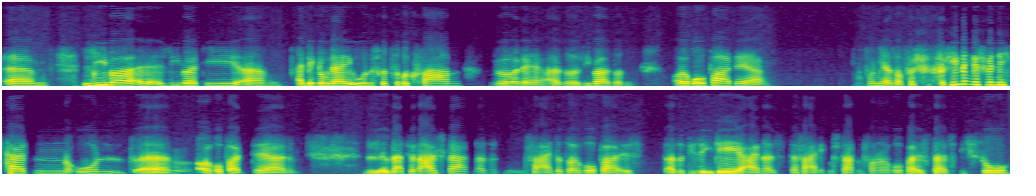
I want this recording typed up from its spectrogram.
ähm, lieber äh, lieber die ähm, Entwicklung der EU einen Schritt zurückfahren würde. Also lieber so ein Europa der von mir aus auf verschiedenen Geschwindigkeiten und ähm, Europa der Nationalstaaten, also ein vereintes Europa ist, also diese Idee eines der Vereinigten Staaten von Europa ist da jetzt nicht so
